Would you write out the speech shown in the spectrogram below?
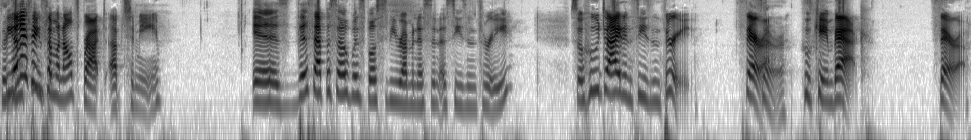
They're the other thing someone else brought up to me is this episode was supposed to be reminiscent of season three. So who died in season three? Sara. Sara. Who came back? Sara.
